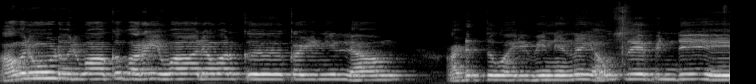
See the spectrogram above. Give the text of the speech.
അവനോട് ഒരു വാക്ക് പറയുവാൻ അവർക്ക് കഴിഞ്ഞില്ല. അടുത്തു വരുവിൻ എന്ന് യൗസേപ്പിന്റെ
